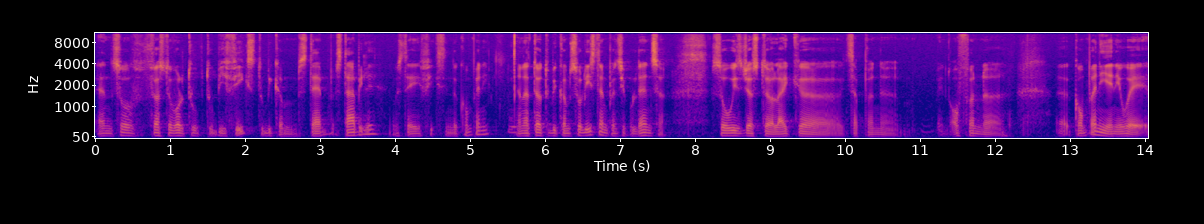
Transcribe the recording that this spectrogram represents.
and so, first of all, to, to be fixed, to become stab, stabile, we stay fixed in the company, yeah. and after to become solist and principal dancer. So it's just uh, like uh, it's happened uh, often uh, uh, company anyway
